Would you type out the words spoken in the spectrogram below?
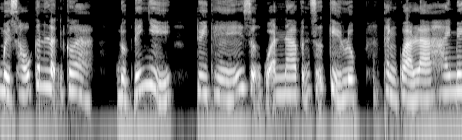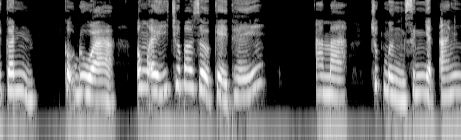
16 cân lận cơ à? Được đấy nhỉ. Tuy thế, dượng của Anna vẫn giữ kỷ lục, thành quả là 20 cân. Cậu đùa à? Ông ấy chưa bao giờ kể thế. À mà, chúc mừng sinh nhật anh.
